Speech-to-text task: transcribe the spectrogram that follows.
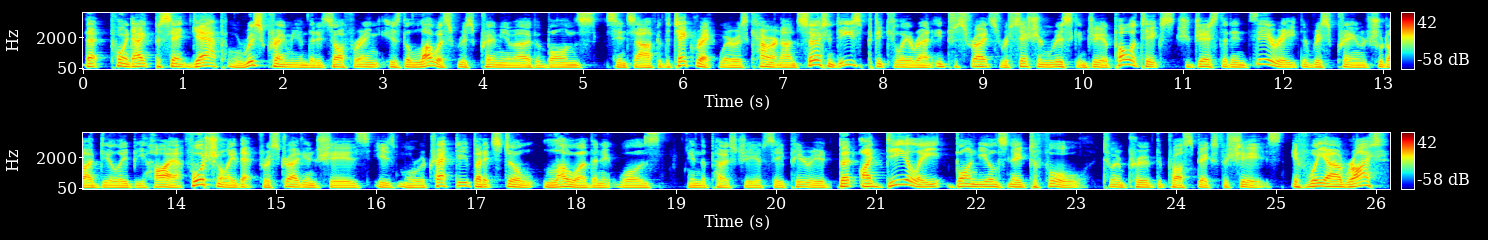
that 0.8% gap or risk premium that it's offering is the lowest risk premium over bonds since after the tech wreck, whereas current uncertainties, particularly around interest rates, recession risk, and geopolitics, suggest that in theory the risk premium should ideally be higher. Fortunately, that for Australian shares is more attractive, but it's still lower than it was in the post GFC period. But ideally, bond yields need to fall to improve the prospects for shares. If we are right,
